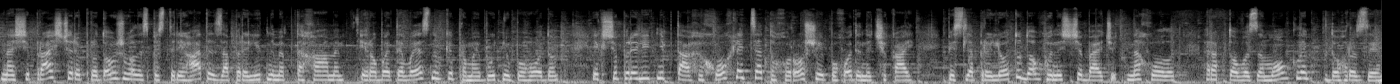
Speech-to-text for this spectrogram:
Наші пращури продовжували спостерігати за перелітними птахами і робити висновки про майбутню погоду. Якщо перелітні птахи хохляться, то хорошої погоди не чекай. Після прильоту довго не щебечуть на холод, раптово замовкли до грози.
